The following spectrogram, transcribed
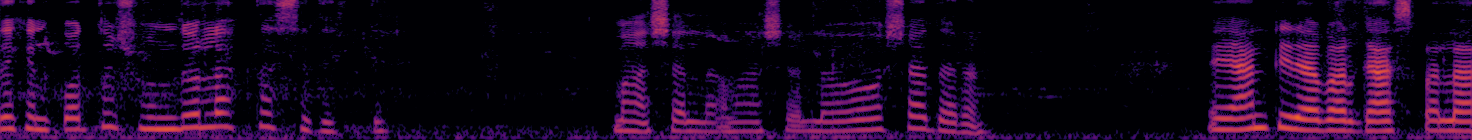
দেখেন কত সুন্দর লাগতেছে দেখতে। মাশাল্লাহ মাশাল্লাহ অসাধারণ। এই আন্টিরা আবার গাছপালা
